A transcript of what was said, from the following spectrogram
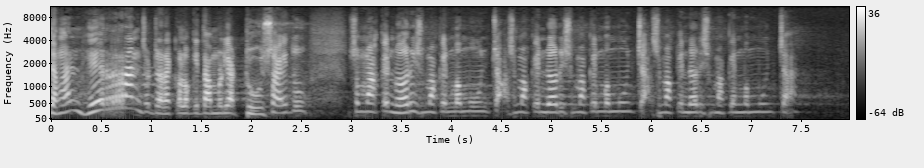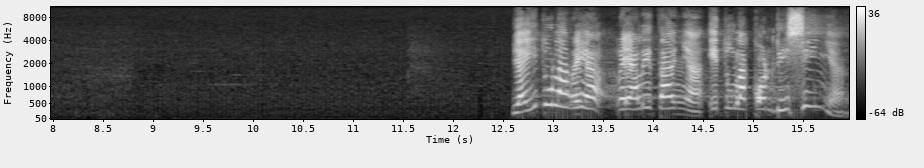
Jangan heran saudara kalau kita melihat dosa itu semakin hari semakin memuncak, semakin hari semakin memuncak, semakin hari semakin memuncak. Ya itulah realitanya, itulah kondisinya.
